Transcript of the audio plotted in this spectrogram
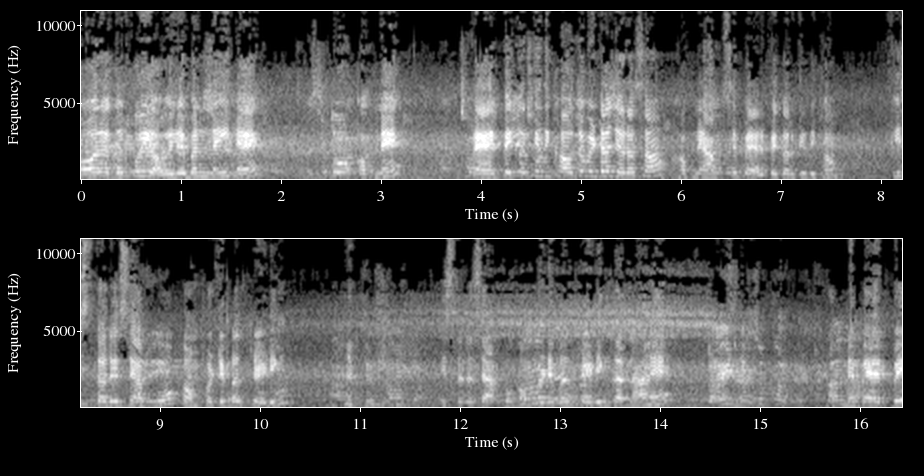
और अगर कोई अवेलेबल नहीं है तो अपने पैर पे करके दिखाओ तो बेटा जरा सा अपने आप से पैर पे करके दिखाओ। इस तरह से आपको कंफर्टेबल थ्रेडिंग इस तरह से आपको कंफर्टेबल थ्रेडिंग करना है। अपने पैर पे।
